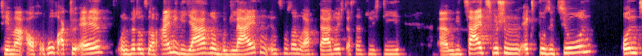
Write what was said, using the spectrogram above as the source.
Thema auch hochaktuell und wird uns noch einige Jahre begleiten, insbesondere auch dadurch, dass natürlich die, ähm, die Zeit zwischen Exposition und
